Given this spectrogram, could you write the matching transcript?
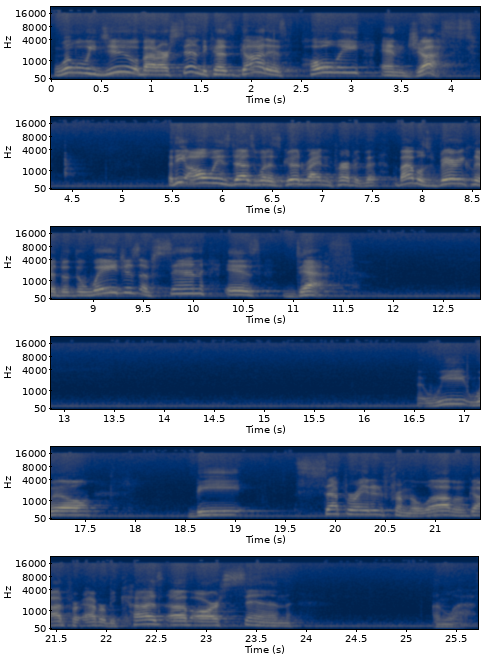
What will we do about our sin? Because God is holy and just. That He always does what is good, right, and perfect. The, the Bible is very clear. that the wages of sin is death. That we will be separated from the love of God forever because of our sin, unless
